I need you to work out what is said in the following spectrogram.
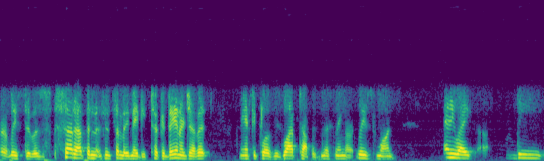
or at least it was set up, and, and somebody maybe took advantage of it. Nancy Pelosi's laptop is missing, or at least one. Anyway, the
